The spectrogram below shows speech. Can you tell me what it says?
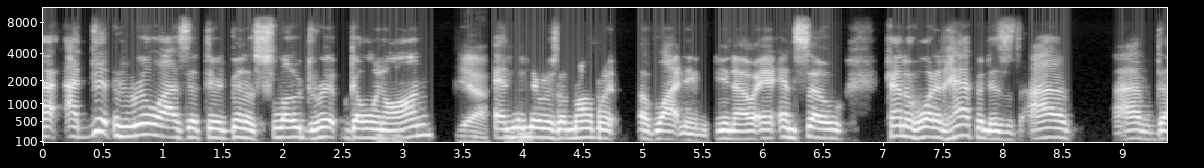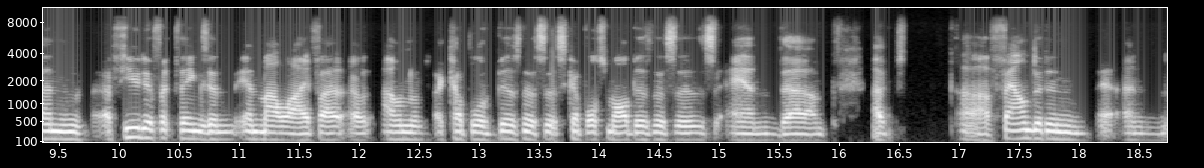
I, I, didn't realize that there had been a slow drip going mm-hmm. on. Yeah. And mm-hmm. then there was a moment of lightning, you know, and, and, so kind of what had happened is I I've done a few different things in, in my life. I, I own a couple of businesses, a couple of small businesses, and um, I've uh, founded and and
